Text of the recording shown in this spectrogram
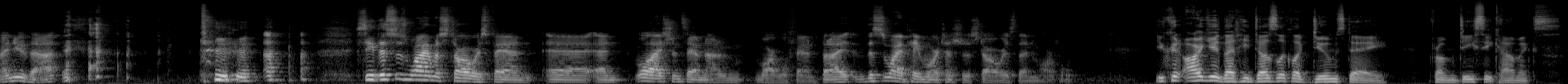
I knew that. See, this is why I'm a Star Wars fan, uh, and well, I shouldn't say I'm not a Marvel fan, but I this is why I pay more attention to Star Wars than Marvel. You could argue that he does look like Doomsday from DC Comics,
